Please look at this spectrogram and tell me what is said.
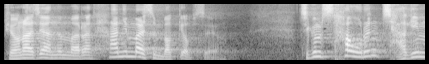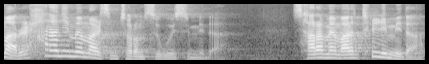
변하지 않는 말은 하나님 말씀밖에 없어요. 지금 사울은 자기 말을 하나님의 말씀처럼 쓰고 있습니다. 사람의 말은 틀립니다.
